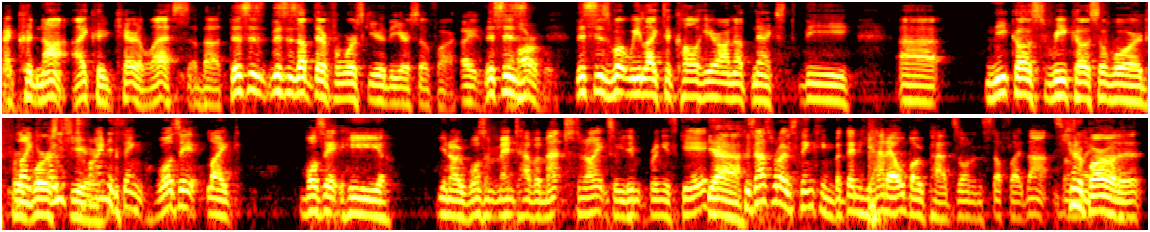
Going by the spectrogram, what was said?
I could not. I could care less about this. Is this is up there for worst gear of the year so far? Oh, it's this is horrible. This is what we like to call here on upNXT the uh, Nikos Rikos Award for like worst year. I was gear. trying to think, was it like, was it he, you know, wasn't meant to have a match tonight, so he didn't bring his gear? Yeah. because that's what I was thinking. But then he had elbow pads on and stuff like that. So Could have like, borrowed uh, it.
